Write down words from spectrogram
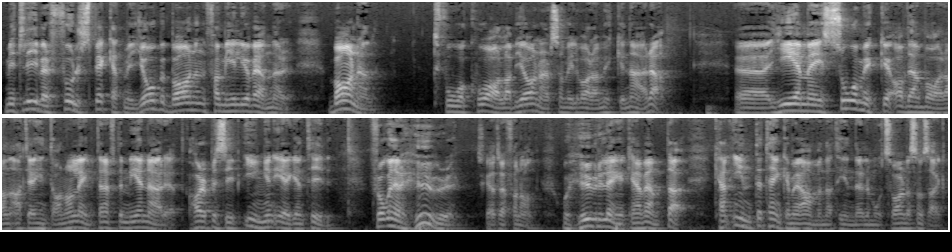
Mitt liv är fullspäckat med jobb, barnen, familj och vänner. Barnen, två koalabjörnar som vill vara mycket nära. Uh, ge mig så mycket av den varan att jag inte har någon längtan efter mer närhet. Har i princip ingen egen tid. Frågan är hur ska jag träffa någon? Och hur länge kan jag vänta? Kan inte tänka mig att använda Tinder eller motsvarande som sagt.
